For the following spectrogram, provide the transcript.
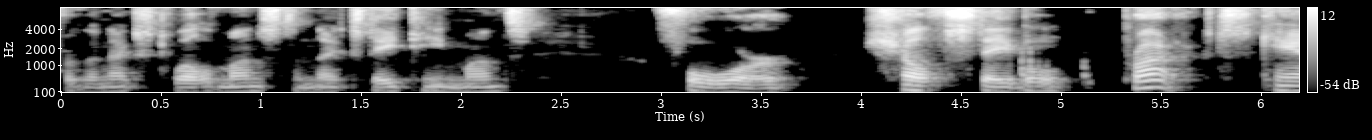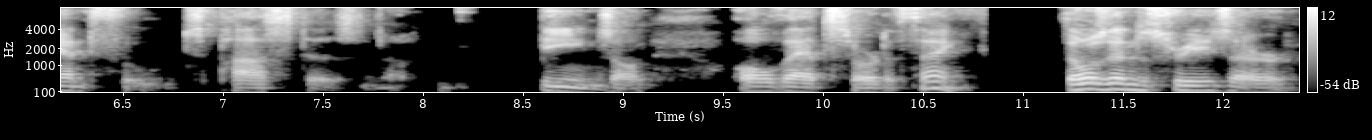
for the next 12 months, the next 18 months for shelf stable products, canned foods, pastas, you know, beans, all, all that sort of thing. Those industries are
